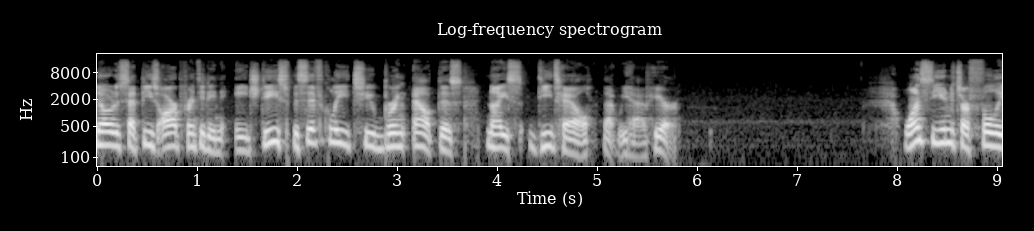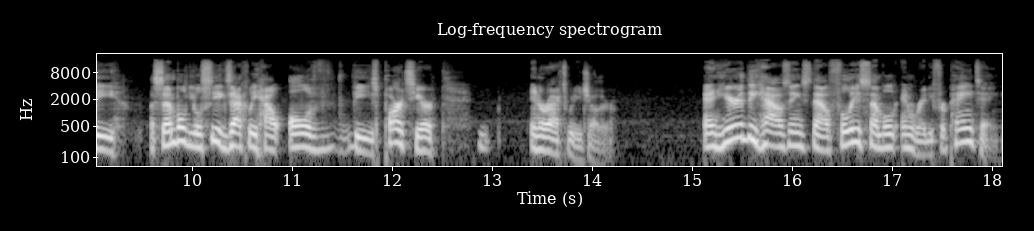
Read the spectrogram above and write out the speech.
Notice that these are printed in HD specifically to bring out this nice detail that we have here. Once the units are fully assembled, you'll see exactly how all of these parts here interact with each other. And here are the housings now fully assembled and ready for painting.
